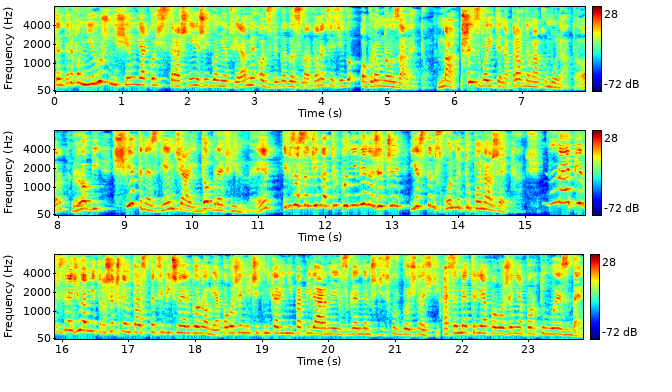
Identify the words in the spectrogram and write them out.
Ten telefon nie różni się jakoś strasznie, jeżeli go nie otwieramy od zwykłego smartfona, co jest jego ogromną zaletą. Ma przyzwoity naprawdę akumulator, robi świetne zdjęcia i dobre filmy i w zasadzie na tylko niewiele rzeczy jestem skłonny tu ponarzekać. Najpierw zdradziła mnie troszeczkę ta specyficzna ergonomia, położenie czytnika linii papilarnych względem przycisków głośności, asymetria położenia portu USB.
